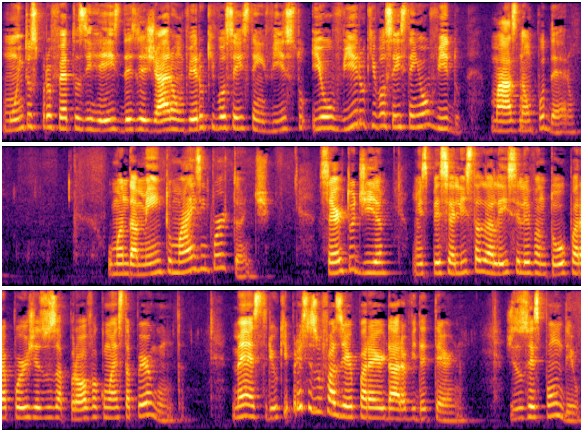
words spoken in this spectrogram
muitos profetas e reis desejaram ver o que vocês têm visto e ouvir o que vocês têm ouvido, mas não puderam. O mandamento mais importante. Certo dia, um especialista da lei se levantou para pôr Jesus à prova com esta pergunta: Mestre, o que preciso fazer para herdar a vida eterna? Jesus respondeu:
